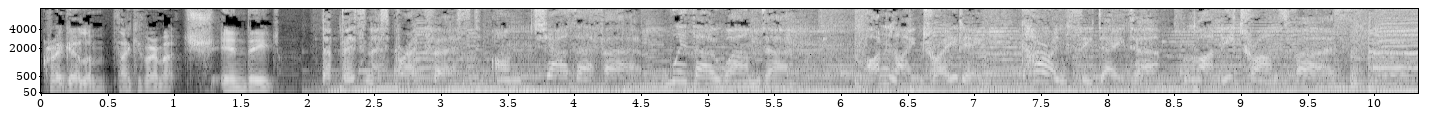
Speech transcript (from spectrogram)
Craig Erlam, thank you very much indeed. The Business Breakfast on Jazz FM with Oanda. Online trading, currency data, money transfers.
